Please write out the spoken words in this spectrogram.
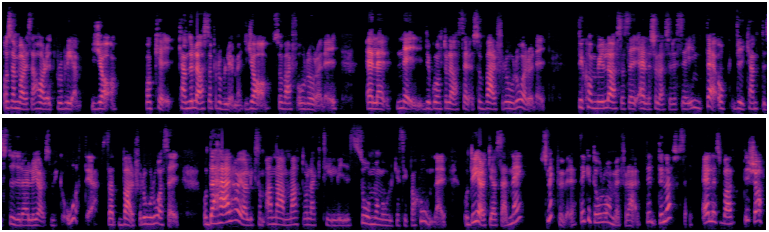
Och sen var det så här, har du ett problem? Ja. Okej, kan du lösa problemet? Ja, så varför oroar du dig? Eller nej, det går inte att lösa det, så varför oroar du dig? Det kommer ju lösa sig eller så löser det sig inte och vi kan inte styra eller göra så mycket åt det. Så att varför oroa sig? Och det här har jag liksom anammat och lagt till i så många olika situationer. Och det gör att jag säger nej, släpper vi det. Tänker inte oroa mig för det här. Det, det löser sig. Eller så bara, det är kört.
